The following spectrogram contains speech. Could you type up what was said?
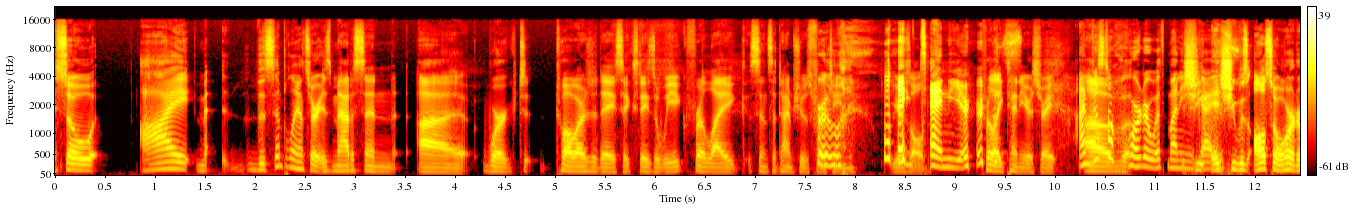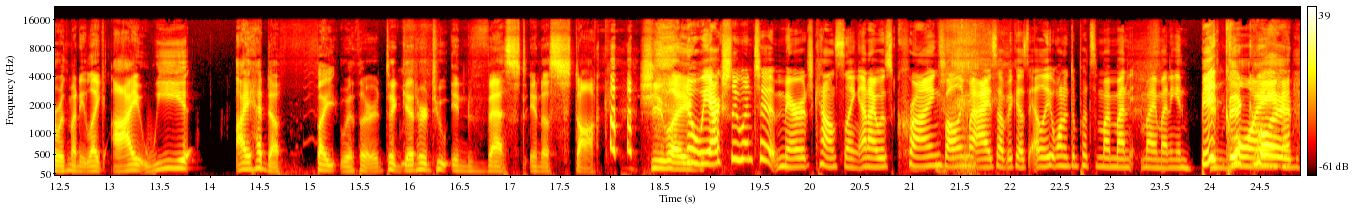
so I the simple answer is Madison uh worked twelve hours a day, six days a week for like since the time she was For, fourteen like years old. ten years. For like ten years straight. I'm just Um, a hoarder with money, she you guys. she was also a hoarder with money. Like I we I had to fight with her to get her to invest in a stock. She like no, we actually went to marriage counseling, and I was crying, bawling my eyes out because Elliot wanted to put some of my money, my money in Bitcoin. in Bitcoin.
